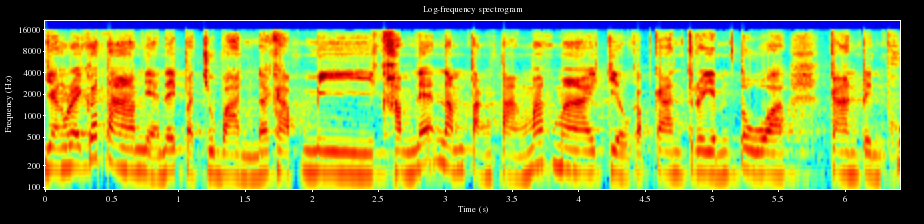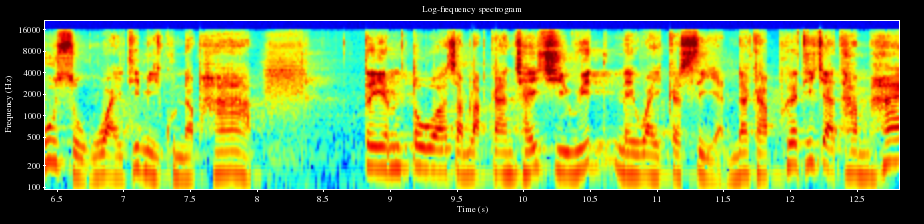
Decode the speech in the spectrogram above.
อย่างไรก็ตามเนี่ยในปัจจุบันนะครับมีคำแนะนำต่างๆ มากมายเกี่ยวกับการเตรียมตัวการเป็นผู้สูงวัยที่มีคุณภาพ เตรียมตัวสำหรับการใช้ชีวิตในวัยเกษียณนะครับเพื่อที่จะทำให้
